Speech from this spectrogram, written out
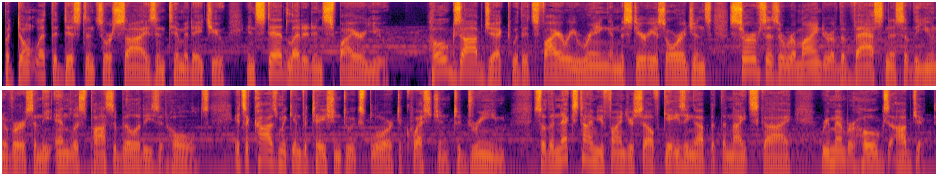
But don't let the distance or size intimidate you, instead let it inspire you. Hoag's object, with its fiery ring and mysterious origins, serves as a reminder of the vastness of the universe and the endless possibilities it holds. It's a cosmic invitation to explore, to question, to dream. So the next time you find yourself gazing up at the night sky, remember Hoag's object.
